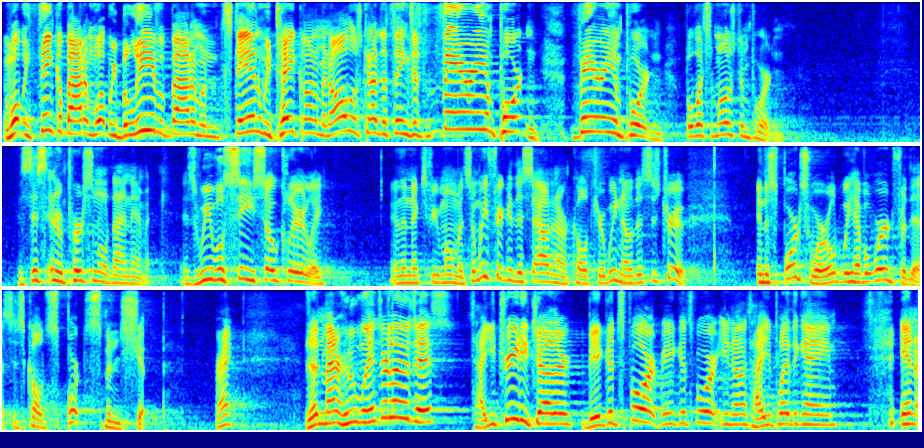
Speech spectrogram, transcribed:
And what we think about them, what we believe about them, and stand we take on them, and all those kinds of things is very important, very important. But what's most important is this interpersonal dynamic, as we will see so clearly in the next few moments. And we figured this out in our culture. We know this is true. In the sports world, we have a word for this. It's called sportsmanship, right? It doesn't matter who wins or loses. It's how you treat each other. Be a good sport. Be a good sport. You know, it's how you play the game. In,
